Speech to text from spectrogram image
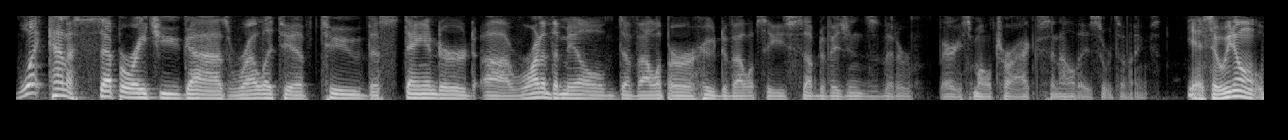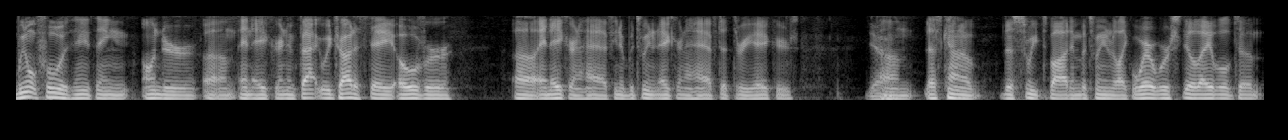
what kind of separates you guys relative to the standard uh, run of the mill developer who develops these subdivisions that are very small tracts and all those sorts of things. Yeah, so we don't we don't fool with anything under um, an acre, and in fact, we try to stay over uh, an acre and a half. You know, between an acre and a half to three acres. Yeah. Um, that's kind of the sweet spot in between, like where we're still able to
